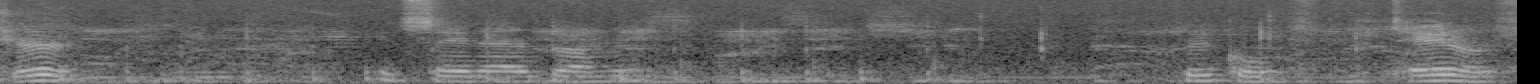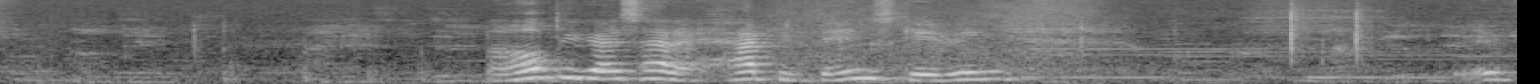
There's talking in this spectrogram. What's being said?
Sure, you can say that about me. Pickles, potatoes. I hope you guys had a happy Thanksgiving. If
